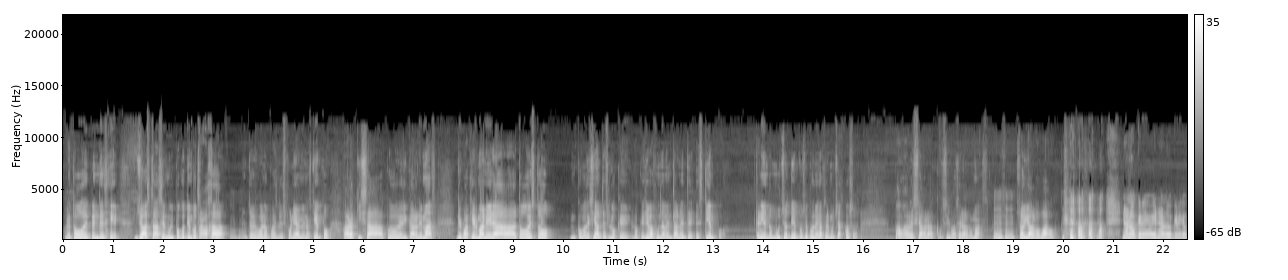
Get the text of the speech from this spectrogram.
Porque todo depende de... Yo hasta hace muy poco tiempo trabajaba, entonces bueno, pues disponía de menos tiempo, ahora quizá puedo dedicarle más. De cualquier manera, todo esto, como decía antes, lo que, lo que lleva fundamentalmente es tiempo. Teniendo mucho tiempo se pueden hacer muchas cosas. Vamos a ver si ahora consigo hacer algo más. Soy algo vago. no lo creo, ¿eh? no lo creo.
